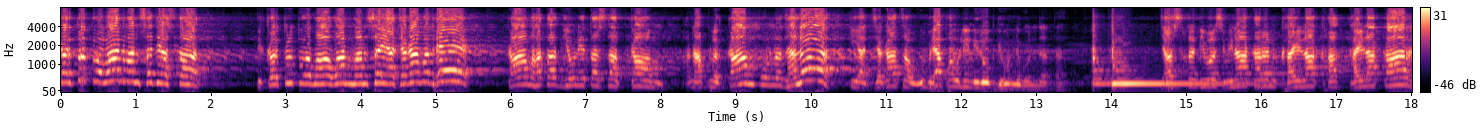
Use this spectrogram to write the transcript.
कर्तृत्ववान माणसं जे असतात ती कर्तृत्ववान माणसं या जगामध्ये काम हातात घेऊन येत असतात काम. आणि आपलं काम पूर्ण झालं की या जगाचा उभ्या पावली निरोप घेऊन निघून जातात. जास्त दिवस विनाकारण खायला खा खायला कार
